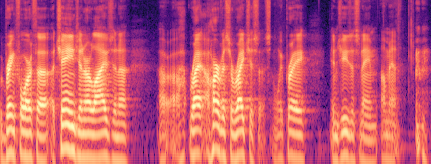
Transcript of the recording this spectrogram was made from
would bring forth a, a change in our lives and a, a, a harvest of righteousness. And we pray in Jesus' name. Amen.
